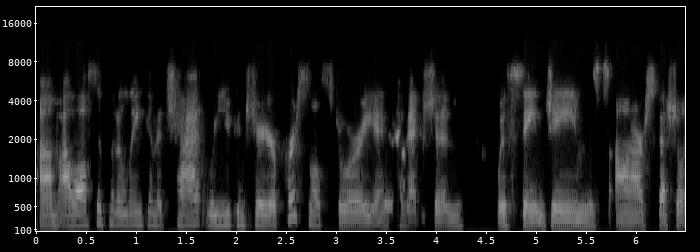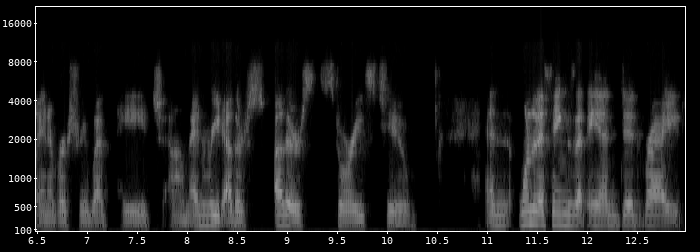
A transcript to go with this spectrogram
Um, I'll also put a link in the chat where you can share your personal story and connection with St. James on our special anniversary webpage um, and read others, others stories too. And one of the things that Anne did write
